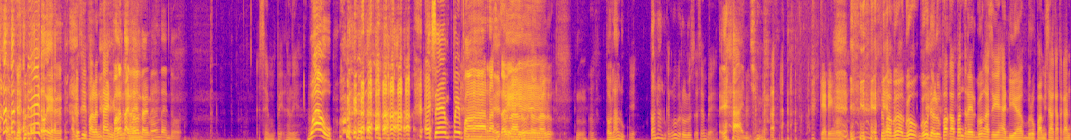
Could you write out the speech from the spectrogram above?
Oh iya. Apa sih Valentine? gitu Valentine. Valentine. Valentine tuh SMP kali ya. Wow. SMP parah sih Tahun lalu, tahun lalu. Hmm. Tahun lalu. Iya. Tahun lalu. Kan gue baru lulus SMP. ya anjing Kayak ada yang mau. Cuma gue gue gue udah lupa kapan terakhir gue ngasih hadiah berupa misal katakan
